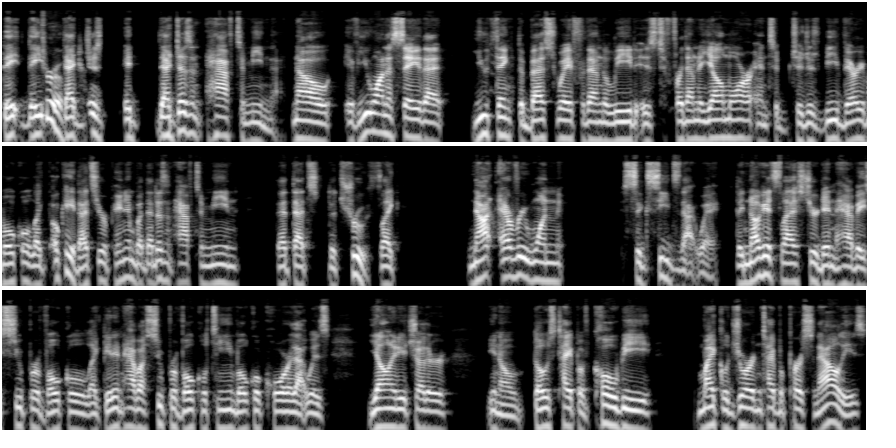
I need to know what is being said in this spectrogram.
they they True. that just it that doesn't have to mean that. Now, if you want to say that you think the best way for them to lead is to, for them to yell more and to to just be very vocal, like okay, that's your opinion, but that doesn't have to mean that that's the truth. Like not everyone succeeds that way. The Nuggets last year didn't have a super vocal, like they didn't have a super vocal team, vocal core that was yelling at each other, you know, those type of Kobe, Michael Jordan type of personalities.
